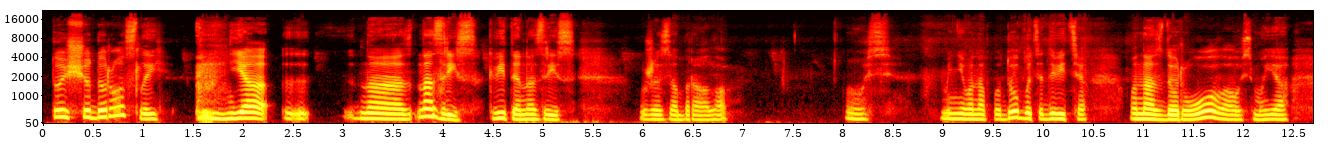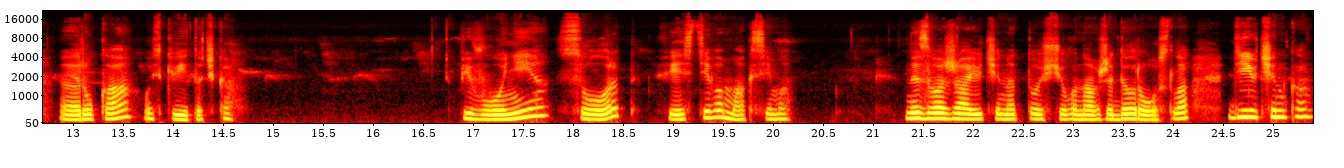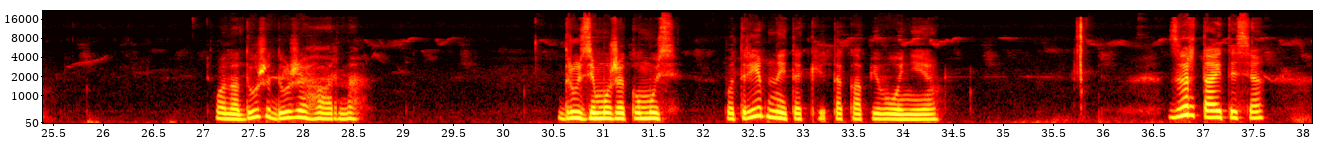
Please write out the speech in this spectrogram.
Той, що дорослий, я е, на, на зріз, квіти на зріз вже забрала. Ось. Мені вона подобається. Дивіться, вона здорова, ось моя е, рука, ось квіточка. Півонія, сорт Фестіва Максима. Незважаючи на те, що вона вже доросла дівчинка, вона дуже-дуже гарна. Друзі, може комусь потрібний таки, така півонія? Звертайтеся,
